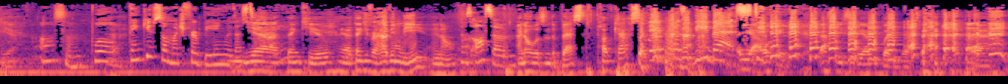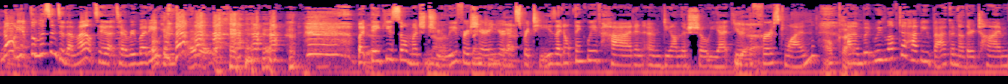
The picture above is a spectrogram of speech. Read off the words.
Yeah. Awesome. Well, Yeah. thank you so much for being with us Yeah. today. Thank you. Yeah. Thank you for having me. You know. That was awesome. I know it wasn't the best podcast. It was the best. yeah. Okay. That's what you say everybody. But, yeah. No, you have to listen to them. I don't say that to everybody. Okay. Right. But thank you so much, No, truly, for sharing you, your yeah. expertise. I don't think we've had an MD on the show yet. You're the first one. Okay. Um, but we'd love to have you back another time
